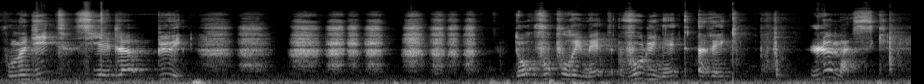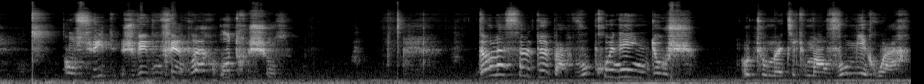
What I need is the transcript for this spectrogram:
Vous me dites s'il y a de la buée. Donc vous pourrez mettre vos lunettes avec le masque. Ensuite, je vais vous faire voir autre chose. Dans la salle de bain, vous prenez une douche. Automatiquement, vos miroirs,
